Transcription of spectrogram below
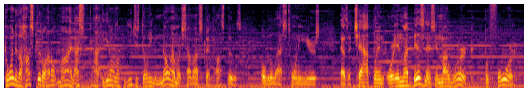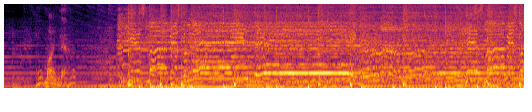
Going to the hospital, I don't mind. I, I, you, don't, you just don't even know how much time I've spent in hospitals over the last 20 years as a chaplain or in my business, in my work before. I don't mind that. His love is the main thing. His love is the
